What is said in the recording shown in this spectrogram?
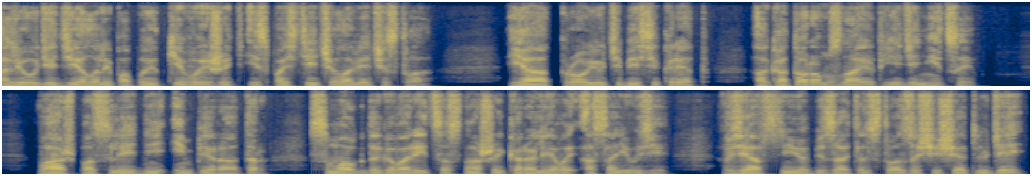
люди делали попытки выжить и спасти человечество. Я открою тебе секрет, о котором знают единицы. Ваш последний император — смог договориться с нашей королевой о союзе, взяв с нее обязательство защищать людей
